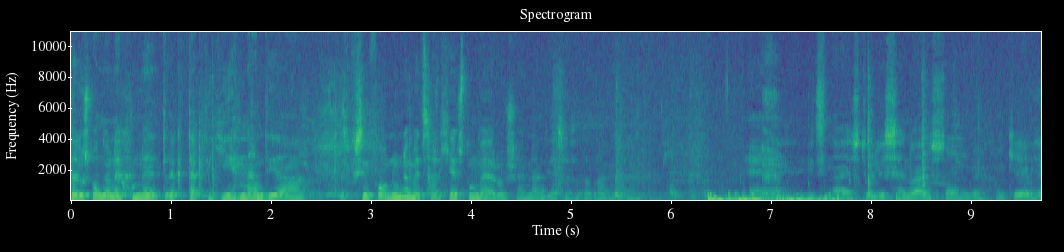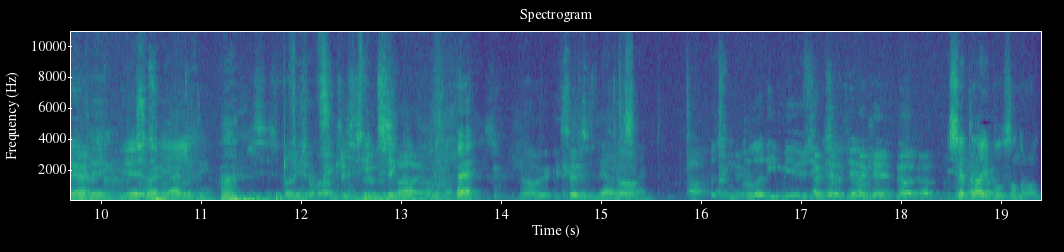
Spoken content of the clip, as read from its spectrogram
τέλος πάντων έχουν τα- τακτική ενάντια, συμφωνούν με τις αρχές του μέρους ενάντια σε αυτά τα πράγματα. Uh, it's nice to listen one song, eh? okay? Yeah. This is reality. this is virtual reality. It's single. Eh? No, it This says is the other no. side. Bloody music. Okay, no, no. It said labels on the wrong.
